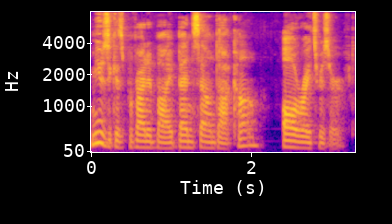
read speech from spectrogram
Music is provided by bensound.com, all rights reserved.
